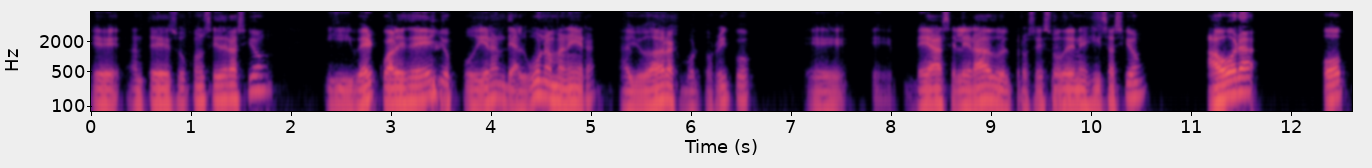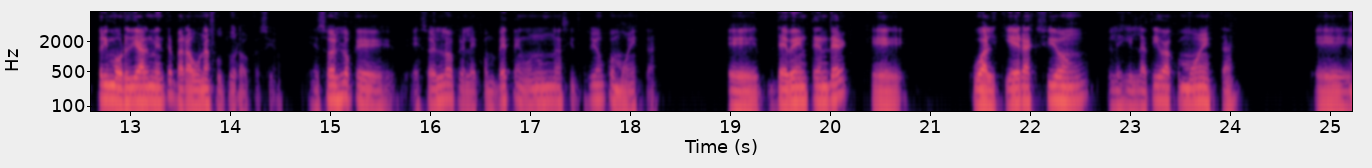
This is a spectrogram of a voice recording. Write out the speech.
eh, ante su consideración y ver cuáles de ellos pudieran de alguna manera ayudar a que Puerto Rico eh, eh, vea acelerado el proceso de energización ahora o primordialmente para una futura ocasión. Eso es lo que eso es lo que le compete en una situación como esta. debe entender que cualquier acción legislativa como esta, eh,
